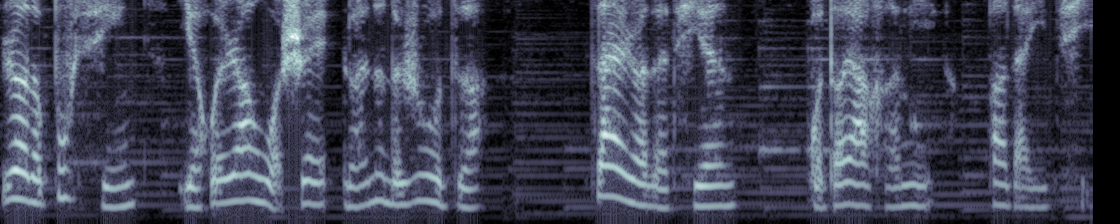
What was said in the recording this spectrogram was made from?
热的不行，也会让我睡暖暖的褥子。再热的天，我都要和你。抱在一起。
